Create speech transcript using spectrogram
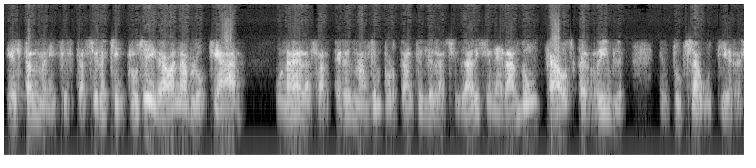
estas manifestaciones que incluso llegaban a bloquear una de las arterias más importantes de la ciudad y generando un caos terrible en Tuxtla Gutiérrez.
